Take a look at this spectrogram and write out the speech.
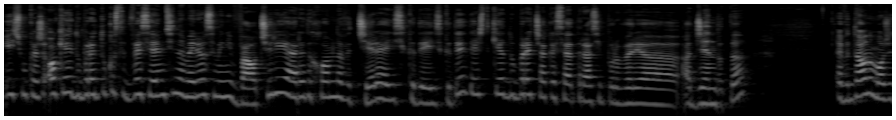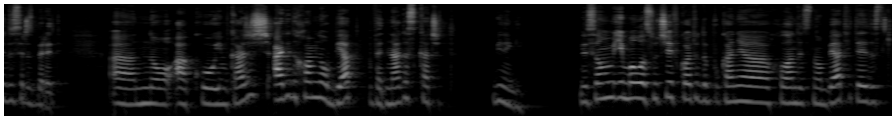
И ще му кажеш, окей, добре, тук след две седмици намерил съм едни ваучери, аре да ходим на вечеря, еди си къде, еди си къде. Те ще такива, добре, чакай сега, трябва да си проверя аджендата. Евентуално може да се разберете. А, но ако им кажеш, айде да ходим на обяд, веднага скачат. Винаги. Не съм имала случай, в който да поканя холандец на обяд и те да ски.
